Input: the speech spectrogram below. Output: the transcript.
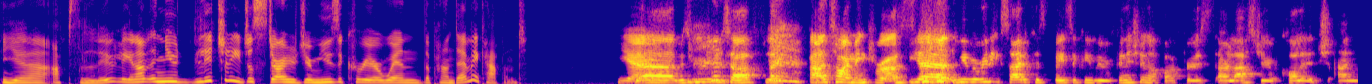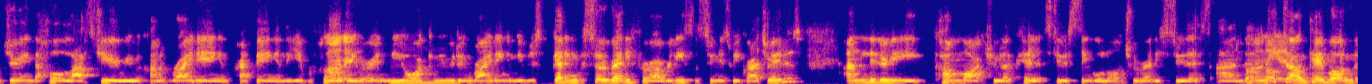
Yeah, absolutely. And, and you literally just started your music career when the pandemic happened. Yeah. yeah, it was really tough. Like bad timing for us. yeah, we were really excited because basically we were finishing up our first, our last year of college, and during the whole last year we were kind of writing and prepping. And the year before Planning. we were in New York and we were doing writing, and we were just getting so ready for our release as soon as we graduated. And literally, come March, we were like, okay, let's do a single launch. We're ready to do this. And then lockdown came on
